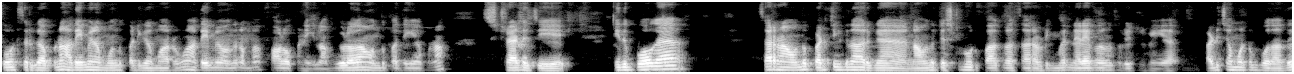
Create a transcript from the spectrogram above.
சோர்ஸ் இருக்குது அப்படின்னா அதையுமே நம்ம வந்து படிக்கிற மாதிரி இருக்கும். அதையுமே வந்து நம்ம ஃபாலோ பண்ணிக்கலாம். இவ்வளோ தான் வந்து பார்த்தீங்க அப்படின்னா ஸ்ட்ராட்டஜி இது போக சார் நான் வந்து படிச்சுக்கிட்டு தான் இருக்கேன். நான் வந்து டெஸ்ட் போட்டு பார்க்கல சார் அப்படிங்கிற மாதிரி நிறைய பேரும் சொல்லிட்டு இருக்கீங்க. படித்தா மட்டும் போதாது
